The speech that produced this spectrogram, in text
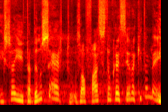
É isso aí, está dando certo. Os alfaces estão crescendo aqui também.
